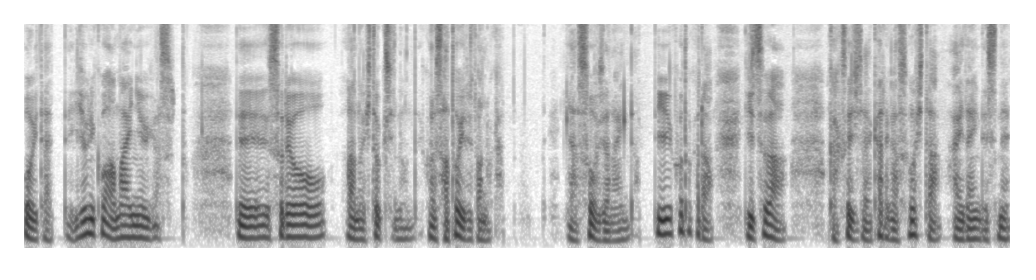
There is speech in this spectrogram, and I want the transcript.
置いてあって非常にこう甘い匂いがすると。でそれをあの一口飲んでこれ砂糖入れたのか。いやそうじゃないんだっていうことから実は学生時代彼が過ごした間にですね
